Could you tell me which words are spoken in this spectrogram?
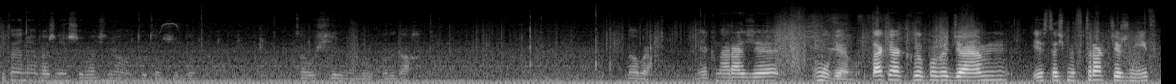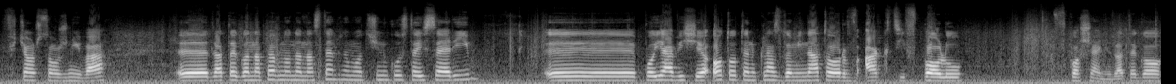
Tutaj najważniejsze właśnie, o tutaj, żeby cały silnik był pod dachem. Dobra, jak na razie mówię, tak jak powiedziałem, jesteśmy w trakcie żniw, wciąż są żniwa, dlatego na pewno na następnym odcinku z tej serii yy, pojawi się oto ten klas dominator w akcji w polu w koszeniu. Dlatego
